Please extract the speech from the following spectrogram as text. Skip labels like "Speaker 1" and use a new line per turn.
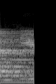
A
